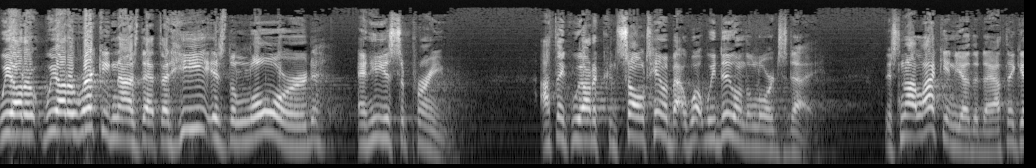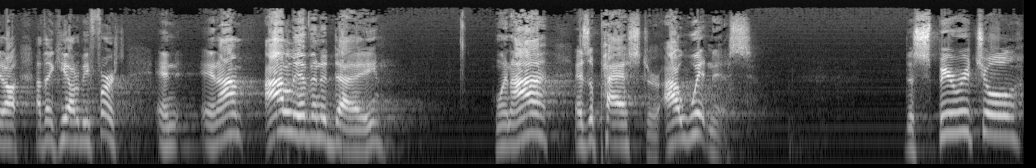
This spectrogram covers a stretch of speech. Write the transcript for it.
We ought to, we ought to recognize that, that He is the Lord and He is supreme. I think we ought to consult Him about what we do on the Lord's Day. It's not like any other day. I think, it ought, I think He ought to be first. And, and I'm, I live in a day when I, as a pastor, I witness the spiritual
